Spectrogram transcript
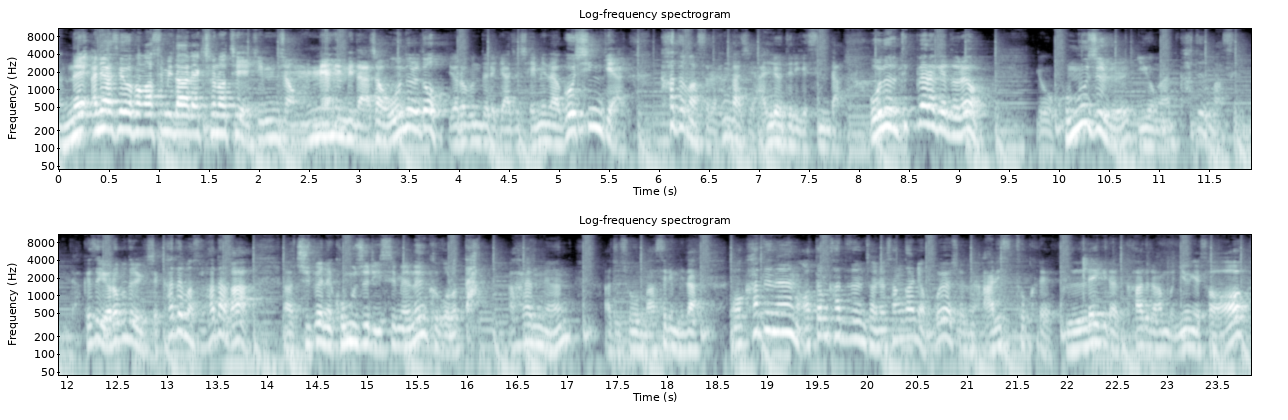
네, 안녕하세요. 반갑습니다. 렉처너트의 김정명입니다. 자, 오늘도 여러분들에게 아주 재미나고 신기한 카드 마술을 한 가지 알려드리겠습니다. 오늘은 특별하게도요, 요 고무줄을 이용한 카드 마술입니다. 그래서 여러분들이 이제 카드 마술 하다가 아, 주변에 고무줄이 있으면은 그걸로 딱 하면 아주 좋은 마술입니다. 어, 카드는 어떤 카드든 전혀 상관이 없고요. 저는 아리스토크의 블랙이라는 카드를 한번 이용해서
